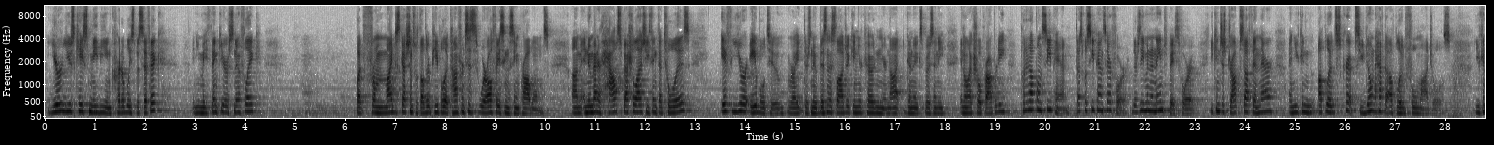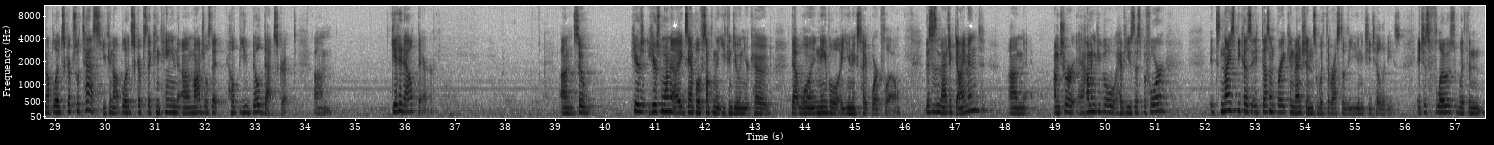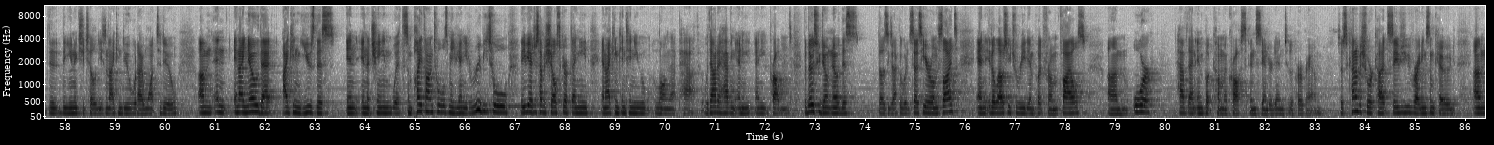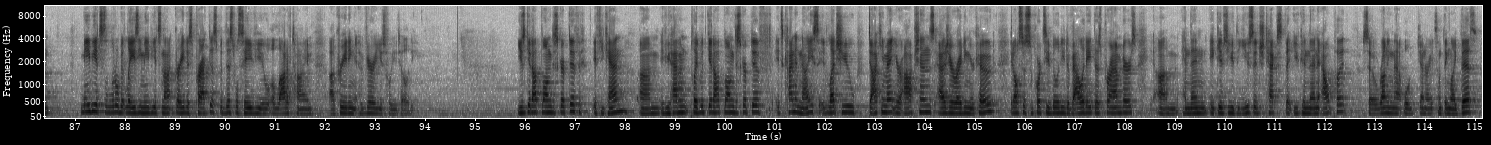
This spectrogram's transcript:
your use case may be incredibly specific, and you may think you're a snowflake, but from my discussions with other people at conferences, we're all facing the same problems. Um, and no matter how specialized you think that tool is, if you're able to, right, there's no business logic in your code and you're not going to expose any intellectual property, put it up on CPAN. That's what CPAN's there for. There's even a namespace for it. You can just drop stuff in there and you can upload scripts. You don't have to upload full modules. You can upload scripts with tests. You can upload scripts that contain uh, modules that help you build that script. Um, Get it out there. Um, so here's, here's one example of something that you can do in your code that will enable a Unix type workflow. This is a magic diamond. Um, I'm sure, how many people have used this before? It's nice because it doesn't break conventions with the rest of the Unix utilities. It just flows within the, the Unix utilities and I can do what I want to do. Um, and, and I know that I can use this in, in a chain with some Python tools. Maybe I need a Ruby tool. Maybe I just have a shell script I need, and I can continue along that path without it having any, any problems. For those who don't know, this does exactly what it says here on the slides, and it allows you to read input from files um, or have that input come across in standard in to the program. So it's kind of a shortcut, saves you writing some code. Um, Maybe it's a little bit lazy, maybe it's not greatest practice, but this will save you a lot of time uh, creating a very useful utility. Use Getopt long descriptive if you can. Um, if you haven't played with Getopt long descriptive, it's kind of nice. It lets you document your options as you're writing your code. It also supports the ability to validate those parameters, um, and then it gives you the usage text that you can then output. So running that will generate something like this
